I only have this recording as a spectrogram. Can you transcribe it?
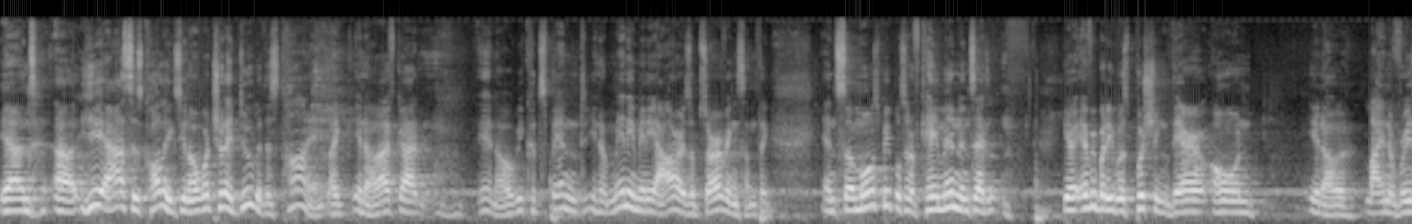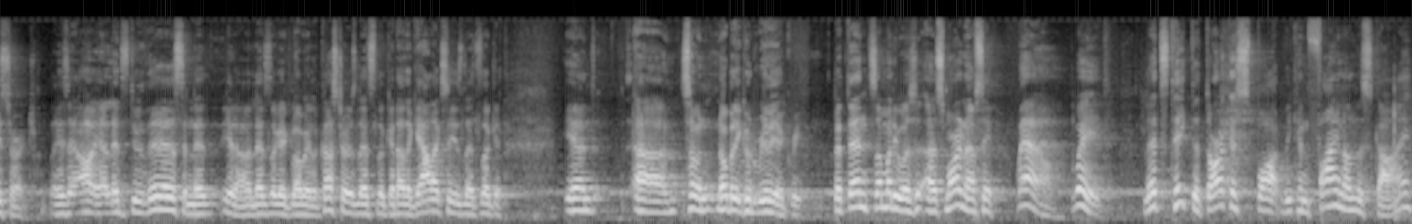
And uh, he asked his colleagues, you know, what should I do with this time? Like, you know, I've got, you know, we could spend, you know, many, many hours observing something. And so most people sort of came in and said, you know, everybody was pushing their own, you know, line of research. They said, oh yeah, let's do this, and let, you know, let's look at globular clusters, let's look at other galaxies, let's look at, and uh, so nobody could really agree. But then somebody was uh, smart enough to say, well, wait, let's take the darkest spot we can find on the sky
